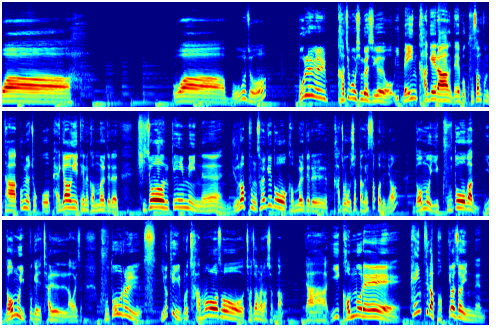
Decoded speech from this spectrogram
와. 와, 뭐죠? 뭘 가지고 오신 거야 지금 어, 이 메인 가게랑 내부 구성품 다 꾸며줬고 배경이 되는 건물들은 기존 게임에 있는 유럽풍 설계도 건물들을 가져오셨다고 했었거든요 너무 이 구도가 이- 너무 이쁘게 잘 나와 있어요 구도를 이렇게 일부러 잡아서 저장을 하셨나? 야 이 건물에 페인트가 벗겨져 있는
